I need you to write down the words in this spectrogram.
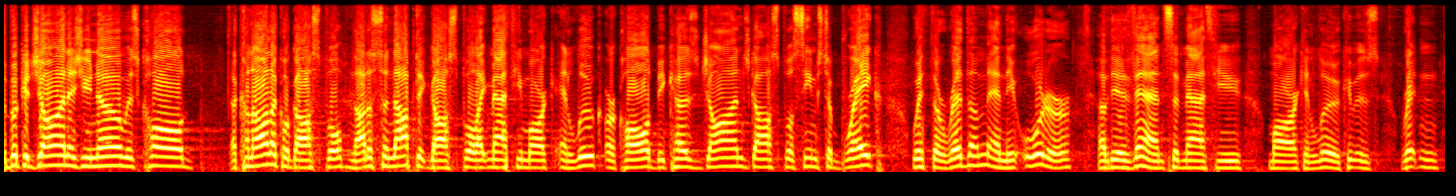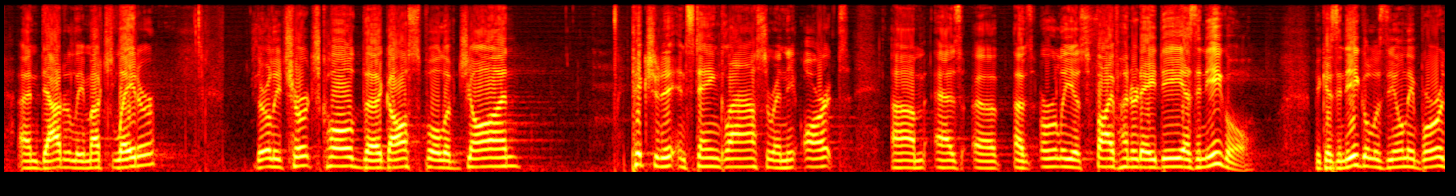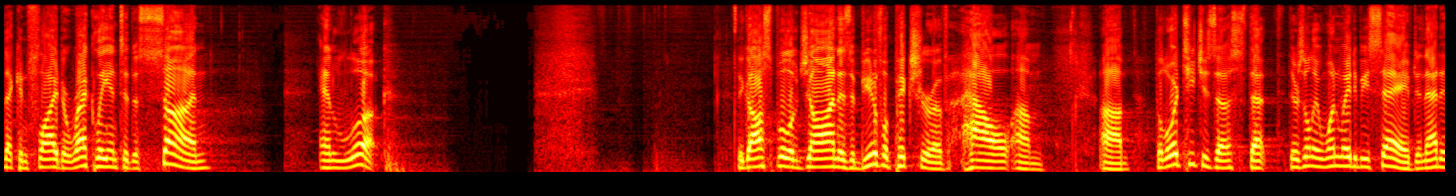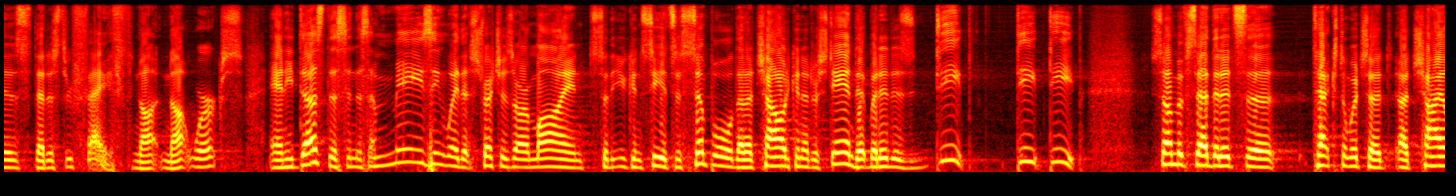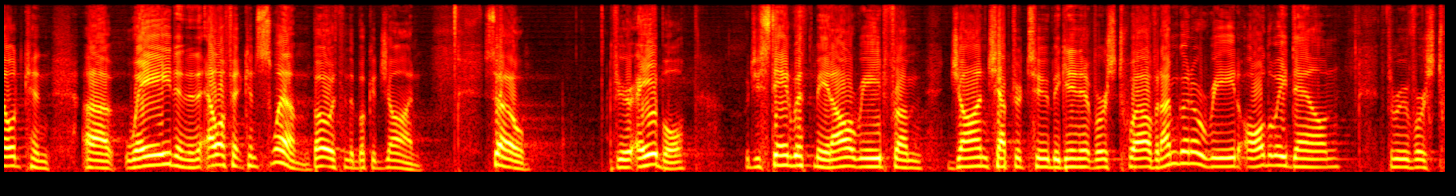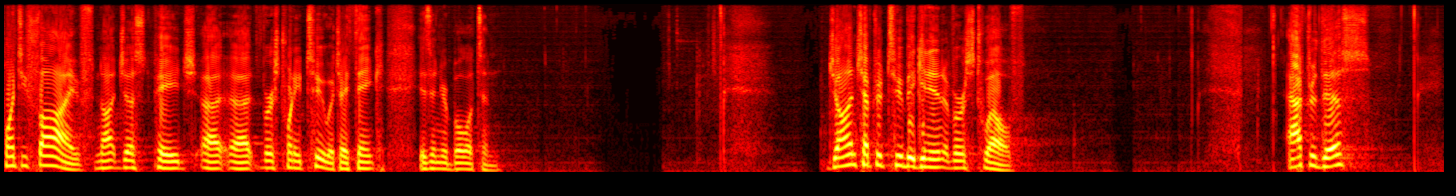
The book of John, as you know, is called a canonical gospel, not a synoptic gospel like Matthew, Mark, and Luke are called, because John's gospel seems to break with the rhythm and the order of the events of Matthew, Mark, and Luke. It was written undoubtedly much later. The early church called the Gospel of John, pictured it in stained glass or in the art um, as, uh, as early as 500 AD as an eagle because an eagle is the only bird that can fly directly into the sun and look. The Gospel of John is a beautiful picture of how um, um, the Lord teaches us that there's only one way to be saved, and that is, that is through faith, not, not works. And He does this in this amazing way that stretches our mind so that you can see it's as simple that a child can understand it, but it is deep, deep, deep. Some have said that it's the text in which a, a child can uh, wade and an elephant can swim, both in the book of John. So, if you're able, would you stand with me and I'll read from John chapter 2, beginning at verse 12. And I'm going to read all the way down through verse 25, not just page, uh, uh, verse 22, which I think is in your bulletin. John chapter 2, beginning at verse 12. After this,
